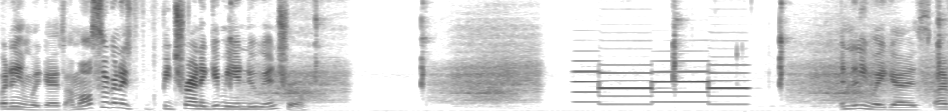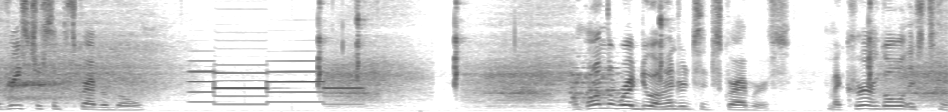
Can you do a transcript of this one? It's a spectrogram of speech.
But anyway, guys, I'm also going to be trying to give me a new intro. And anyway, guys, I've reached a subscriber goal. I'm on the road to 100 subscribers. My current goal is 10.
